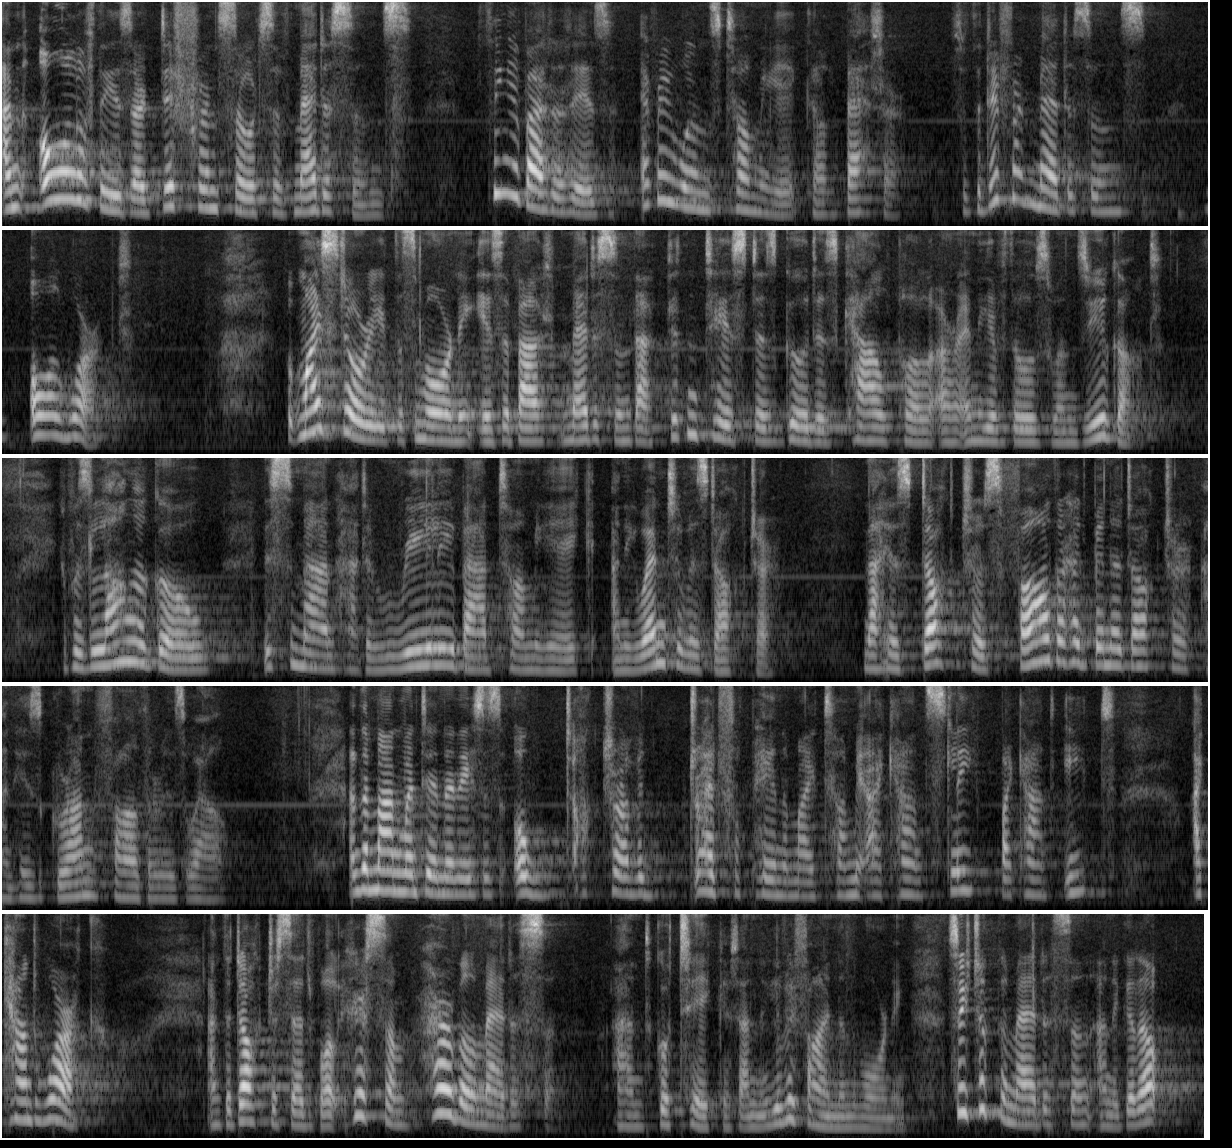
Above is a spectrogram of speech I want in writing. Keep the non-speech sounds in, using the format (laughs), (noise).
And all of these are different sorts of medicines. The thing about it is, everyone's tummy ache got better. So the different medicines all worked. But my story this morning is about medicine that didn't taste as good as Calpol or any of those ones you got. It was long ago, this man had a really bad tummy ache and he went to his doctor. Now, his doctor's father had been a doctor and his grandfather as well. And the man went in and he says, Oh, doctor, I have a dreadful pain in my tummy. I can't sleep, I can't eat, I can't work. And the doctor said, Well, here's some herbal medicine and go take it and you'll be fine in the morning. So he took the medicine and he got up,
